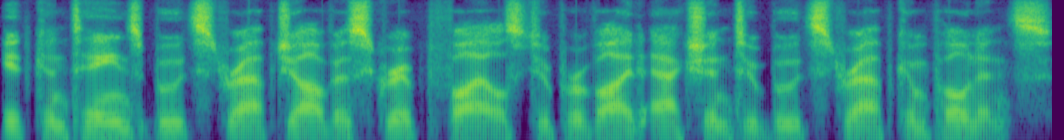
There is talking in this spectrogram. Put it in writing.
It contains Bootstrap JavaScript files to provide action to Bootstrap components.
